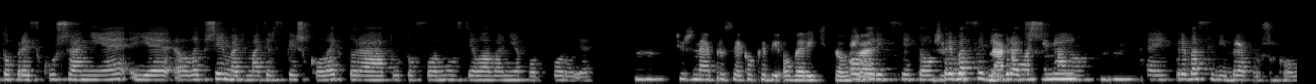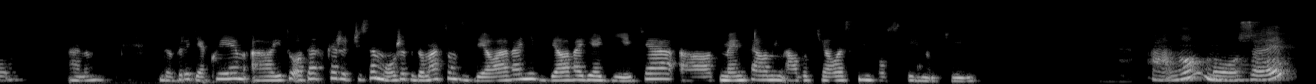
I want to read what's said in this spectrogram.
to preskúšanie je lepšie mať v materskej škole, ktorá túto formu vzdelávania podporuje. Mm-hmm. Čiže najprv si ako keby overiť to, overiť že... Overiť si to. Že treba si vybrať, áno, mm-hmm. hej, treba si vybrať tú školu. Áno. Dobre, ďakujem. A je tu otázka, že či sa môže v domácom vzdelávaní vzdelávať aj dieťa s mentálnym alebo telesným postihnutím? Áno, môže.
